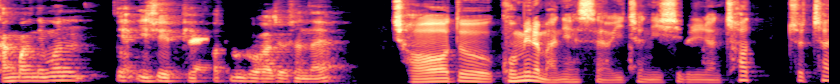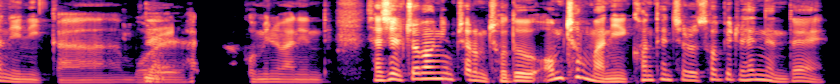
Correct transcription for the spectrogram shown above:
강박님은 예, 이주의 pick 어떤 거 가져오셨나요? 저도 고민을 많이 했어요. 2021년 첫 추천이니까 뭘 네. 할까 고민을 많이 했는데 사실 쪼박님처럼 저도 엄청 많이 컨텐츠를 소비를 했는데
